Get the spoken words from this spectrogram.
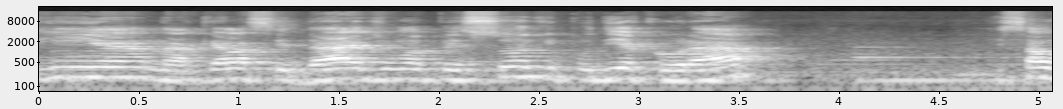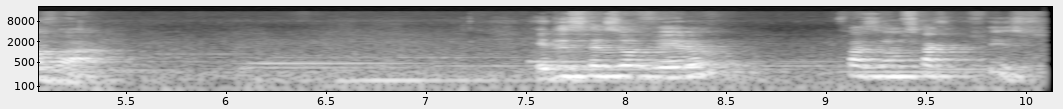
tinha naquela cidade uma pessoa que podia curar e salvar eles resolveram fazer um sacrifício.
